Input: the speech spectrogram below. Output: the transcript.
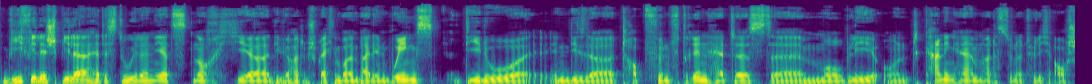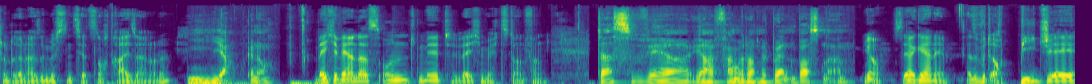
Wie viele Spieler hättest du denn jetzt noch hier, die wir heute besprechen wollen, bei den Wings, die du in dieser Top 5 drin hättest? Äh, Mobley und Cunningham hattest du natürlich auch schon drin, also müssten es jetzt noch drei sein, oder? Ja, genau. Welche wären das und mit welchem möchtest du anfangen? Das wäre, ja, fangen wir doch mit Brandon Boston an. Ja, sehr gerne. Also wird auch BJ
